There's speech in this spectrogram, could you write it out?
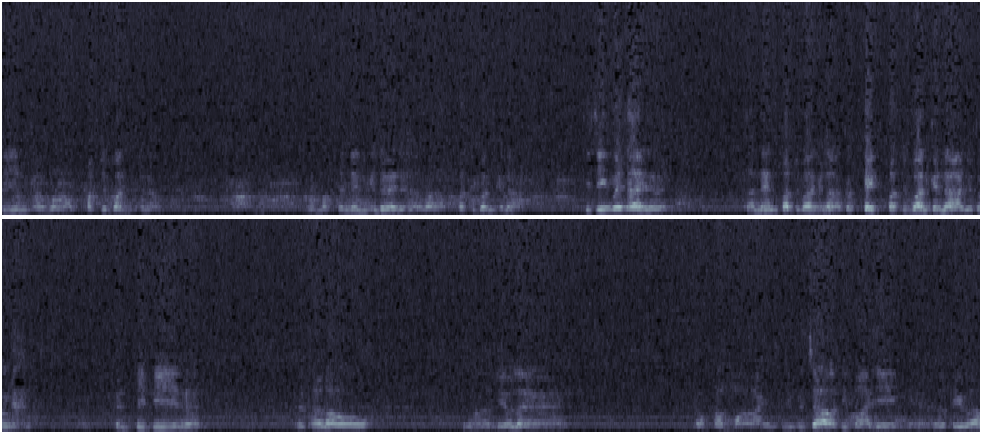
ได้ยินคำว่าปัจจุบันขณะเรามักจะเน้นกันด้วยนะว่าปัจจุบันขณะที่จริงไม่ใช่นะตอนเน้นปัจจุบันขณะก็ติดปัจจุบันขณะอยู่ตรงนั้น เป็นปีๆนะแต่ถ้าเราเลี้ยวแล ต่อความหมายที่พระเจ้าอธิบายเองเนี่ยเราถือว่า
